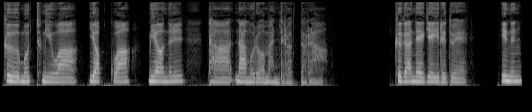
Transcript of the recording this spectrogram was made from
그 모퉁이와 옆과 면을 다 나무로 만들었더라. 그가 내게 이르되 이는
